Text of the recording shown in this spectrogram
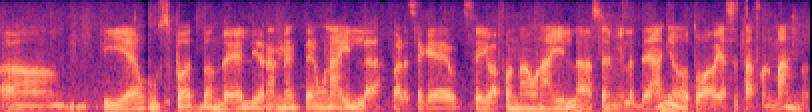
Um, y es un spot donde es literalmente una isla. Parece que se iba a formar una isla hace miles de años o todavía se está formando.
